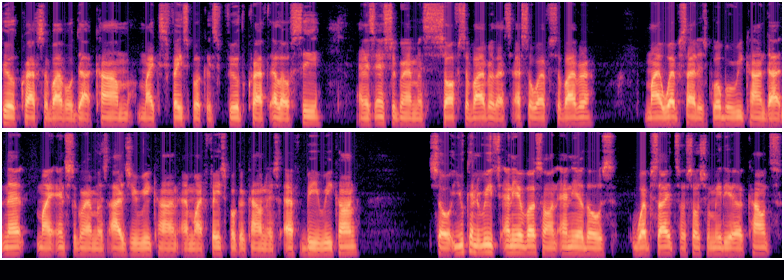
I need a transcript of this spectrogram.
fieldcraftsurvival.com. Mike's Facebook is Fieldcraft LLC. And his Instagram is Soft Survivor. That's S O F Survivor. My website is globalrecon.net. My Instagram is igrecon. And my Facebook account is FBRecon. So you can reach any of us on any of those websites or social media accounts,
